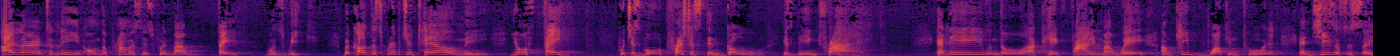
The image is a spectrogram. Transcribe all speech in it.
I learned to lean on the promises when my faith was weak. Because the scripture tell me your faith, which is more precious than gold, is being tried. And even though I can't find my way, I'm keep walking toward it. And Jesus will say,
